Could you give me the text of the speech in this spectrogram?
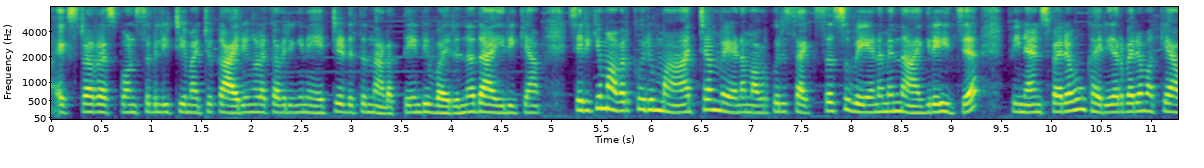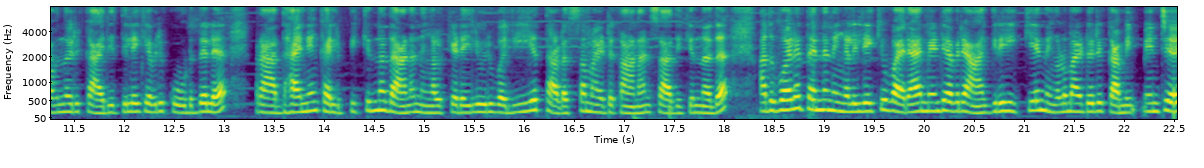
എക്സ്ട്രാ റെസ്പോൺസിബിലിറ്റി മറ്റു കാര്യങ്ങളൊക്കെ അവരിങ്ങനെ ഏറ്റെടുത്ത് നടത്തേണ്ടി വരുന്നതായിരിക്കാം. ശരിക്കും അവർക്കൊരു മാറ്റം വേണം അവർക്കൊരു സക്സസ് വേണമെന്ന് ആഗ്രഹിച്ച് ഫിനാൻസ് പരവും കരിയർ പരവും ഒക്കെ ആവുന്ന ഒരു കാര്യത്തിൽ കാര്യത്തിലേക്ക് അവർ കൂടുതൽ പ്രാധാന്യം കൽപ്പിക്കുന്നതാണ് നിങ്ങൾക്കിടയിൽ ഒരു വലിയ തടസ്സമായിട്ട് കാണാൻ സാധിക്കുന്നത്. അതുപോലെ തന്നെ നിങ്ങളിലേക്ക് വരാൻ വേണ്ടി അവർ ആഗ്രഹിക്കുകയും നിങ്ങളുമായിട്ടൊരു കമ്മിറ്റ്മെന്റ്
